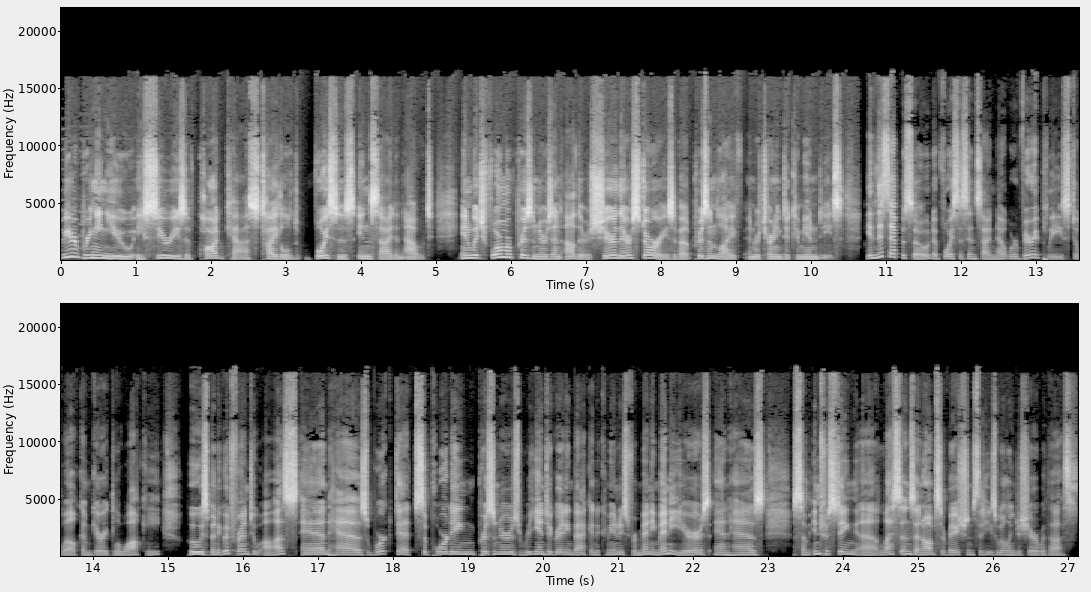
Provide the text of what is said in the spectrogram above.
We are bringing you a series of podcasts titled Voices Inside and Out, in which former prisoners and others share their stories about prison life and returning to communities. In this episode of Voices Inside and Out, we're very pleased to welcome Gary Glowacki, who has been a good friend to us and has worked at supporting prisoners reintegrating back into communities for many, many years and has some interesting uh, lessons and observations that he's willing to share with us.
